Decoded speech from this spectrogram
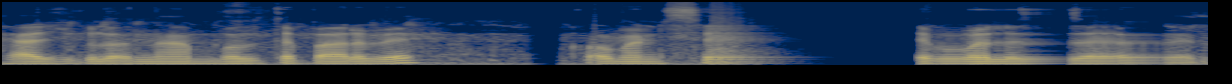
হ্যাশগুলোর নাম বলতে পারবে? কমেন্টসে বলে যাবেন।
